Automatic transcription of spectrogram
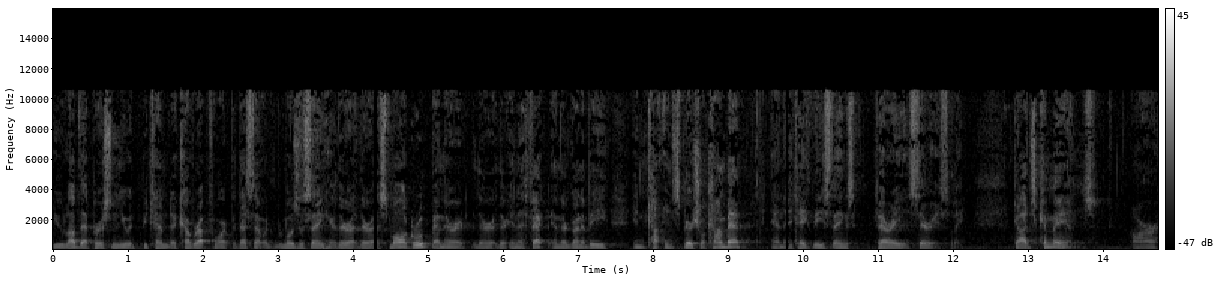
you love that person, you would be tempted to cover up for it. But that's not what Moses is saying here. They're a, they're a small group, and they're they're they're in effect, and they're going to be in co- in spiritual combat, and they take these things very seriously. God's commands are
